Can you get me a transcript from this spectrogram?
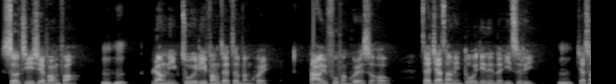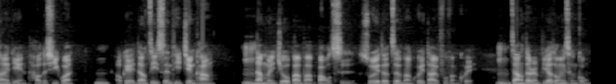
设计一些方法，嗯哼，让你注意力放在正反馈大于负反馈的时候，再加上你多一点点的意志力，嗯，加上一点好的习惯，嗯，OK，让自己身体健康。嗯，那么你就有办法保持所谓的正反馈大于负反馈，嗯，这样的人比较容易成功。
